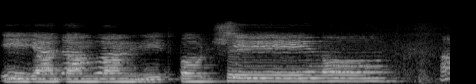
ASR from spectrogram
і я дам вам відпочинок. З Духом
